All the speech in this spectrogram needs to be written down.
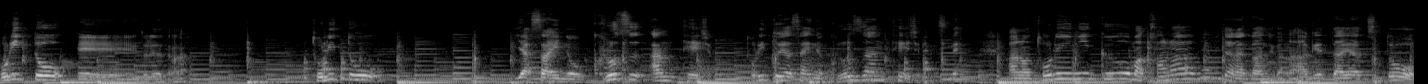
鶏と、えー、どれだったかな？鶏と野菜の黒酢あん定食鶏と野菜の黒酢あん定食ですね。あの鶏肉をまあ唐揚げみたいな感じかな。揚げたやつと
